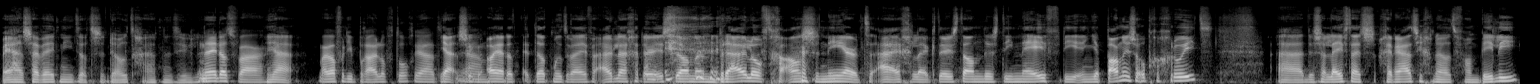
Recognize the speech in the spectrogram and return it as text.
Maar ja, zij weet niet dat ze doodgaat natuurlijk. nee, dat is waar. Ja, Maar wel voor die bruiloft, toch? Ja, het- ja, zeker. Oh ja, dat, dat moeten we even uitleggen. Er is dan een bruiloft geanceneerd eigenlijk. Er is dan dus die neef die in Japan is opgegroeid. Eh, dus een leeftijdsgeneratiegenoot van Billy.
